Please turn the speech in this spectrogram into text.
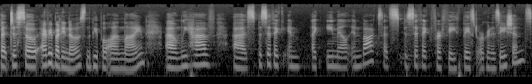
but just so everybody knows, and the people online, um, we have a specific in, like email inbox that's specific for faith-based organizations,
